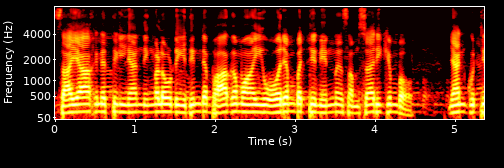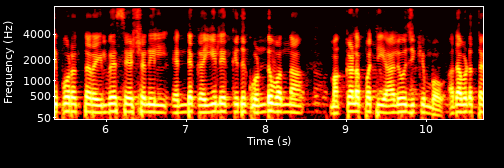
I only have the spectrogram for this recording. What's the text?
സായാഹ്നത്തിൽ ഞാൻ നിങ്ങളോട് ഇതിന്റെ ഭാഗമായി ഓരം പറ്റി നിന്ന് സംസാരിക്കുമ്പോൾ ഞാൻ കുറ്റിപ്പുറത്തെ റെയിൽവേ സ്റ്റേഷനിൽ എന്റെ കയ്യിലേക്ക് ഇത് കൊണ്ടുവന്ന മക്കളെപ്പറ്റി ആലോചിക്കുമ്പോൾ അതവിടുത്തെ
